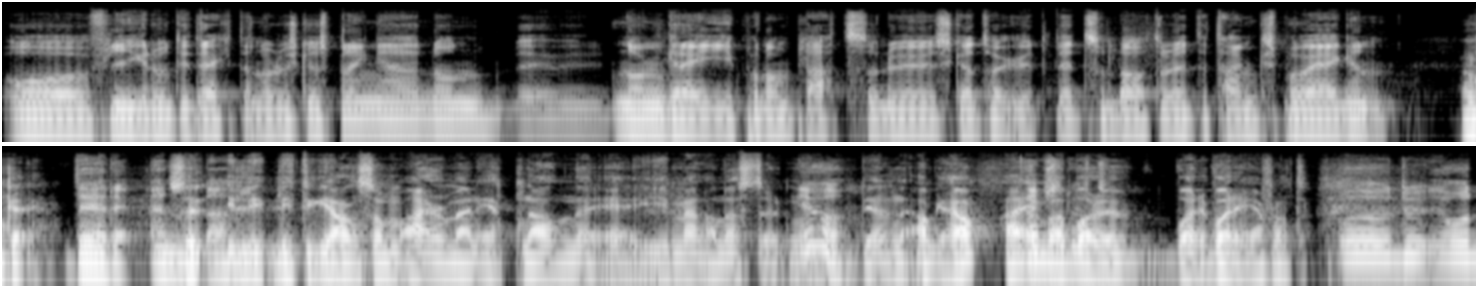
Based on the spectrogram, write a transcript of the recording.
och flyger runt i dräkten och du ska spränga någon, eh, någon grej på någon plats och du ska ta ut lite soldater och lite tanks på vägen. Okej. Det är det Så enda. li, lite grann som Iron Man 1 när han är i Mellanöstern. Ja. Okej, ja. Nej, bara, bara det- vad det är för något. Och, du, och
